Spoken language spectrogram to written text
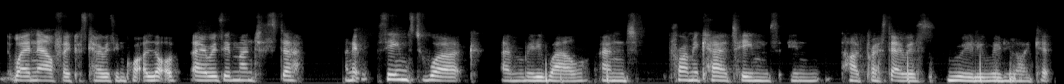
where now Focus Care is in quite a lot of areas in Manchester and it seems to work um, really well. And primary care teams in hard pressed areas really, really like it.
